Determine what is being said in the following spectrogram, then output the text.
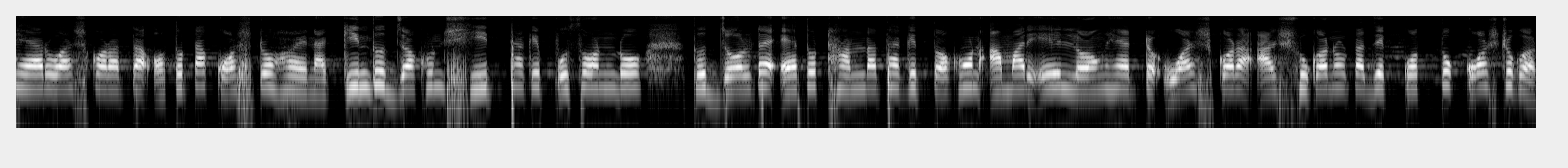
হেয়ার ওয়াশ করাটা অতটা কষ্ট হয় না। কিন্তু যখন শীত থাকে প্রচণ্ড, তো জলটা এত ঠান্ডা থাকে, তখন আমার এই লং হেয়ারটা ওয়াশ করা আর শুকানোটা যে কত কষ্টকর।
